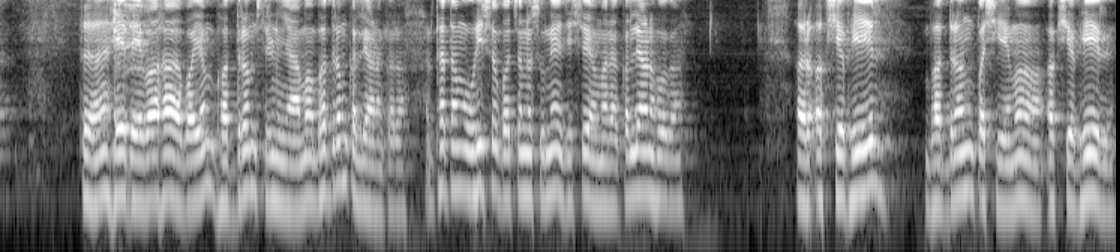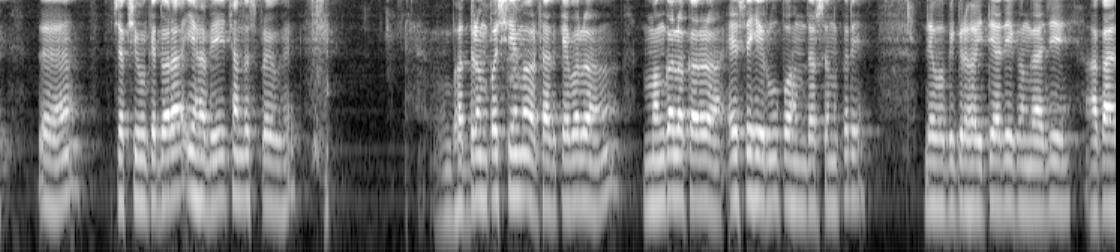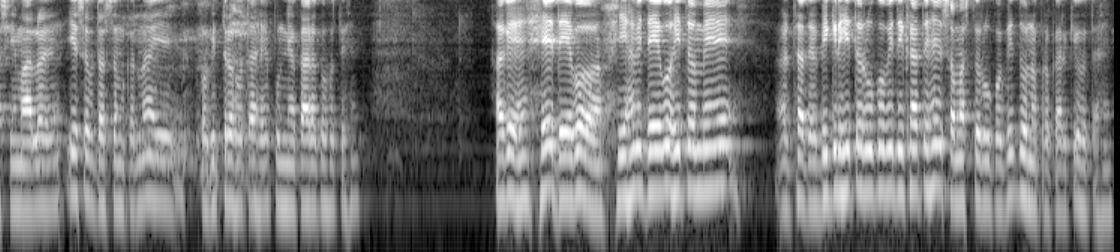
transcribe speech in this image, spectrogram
तो हे देवा वयम भद्रम श्रृणुयाम भद्रम कल्याण कर। अर्थात हम वही सब वचन सुने जिससे हमारा कल्याण होगा। और अक्षयभीर भद्रंग पश्येम, अक्षयभीर। चक्षुओं के द्वारा यहाँ भी छंदस प्रयोग है। भद्रम पश्येम, अर्थात केवल मंगल कर ऐसे ही रूप हम दर्शन करें। देव विग्रह इत्यादि, गंगा जी, आकाश, हिमालय, ये सब दर्शन करना ये पवित्र होता है पुण्य कारक होते हैं। आगे, हे देव, यह भी देवहित में, अर्थात विगृहित रूप भी दिखाते हैं, समस्त रूप भी दोनों प्रकार के होता है।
